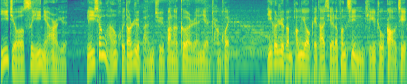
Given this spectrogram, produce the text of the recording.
一九四一年二月，李香兰回到日本举办了个人演唱会，一个日本朋友给她写了封信，提出告诫。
